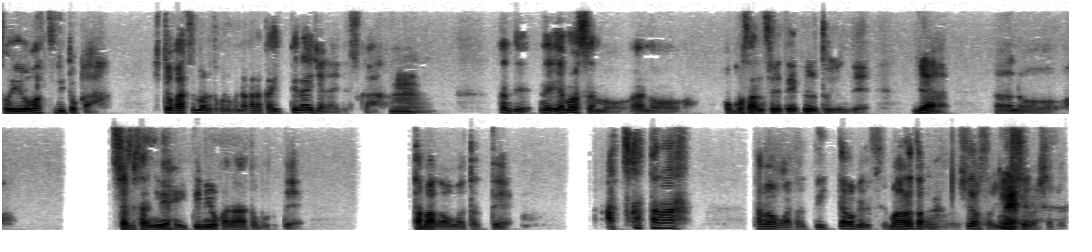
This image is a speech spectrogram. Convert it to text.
そういうお祭りとか、人が集まるところもなかなか行ってないじゃないですか。うん。なんで、ね、山内さんも、あの、お子さん連れてくるというんで、じゃあ、あの、久々にね、行ってみようかなと思って、多摩川を渡って、暑かったな。多摩川渡って行ったわけですよ。まあ、あなたも、白松さんいらっしゃいましたけど。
